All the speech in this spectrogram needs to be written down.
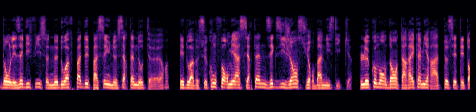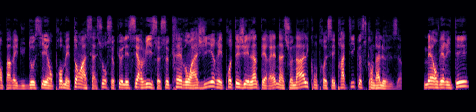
dont les édifices ne doivent pas dépasser une certaine hauteur, et doivent se conformer à certaines exigences urbanistiques. Le commandant Tarek Amirat s'était emparé du dossier en promettant à sa source que les services secrets vont agir et protéger l'intérêt national contre ces pratiques scandaleuses. Mais en vérité,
